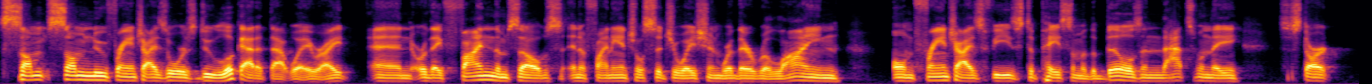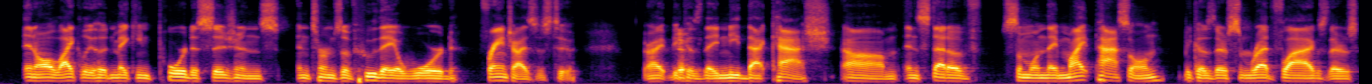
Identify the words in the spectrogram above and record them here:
Some some new franchisors do look at it that way, right? And or they find themselves in a financial situation where they're relying on franchise fees to pay some of the bills, and that's when they start in all likelihood making poor decisions in terms of who they award franchises to right? Because they need that cash um, instead of someone they might pass on because there's some red flags there's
